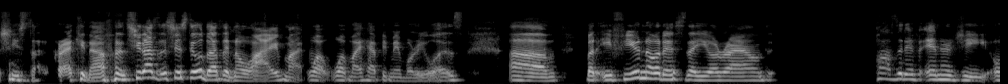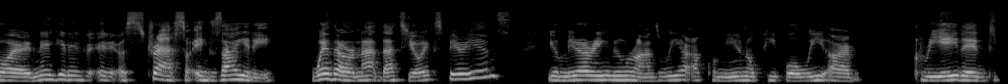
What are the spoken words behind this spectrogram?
she mm. started cracking up and she doesn't she still doesn't know why my what, what my happy memory was um, but if you notice that you're around positive energy or negative eh, or stress or anxiety whether or not that's your experience, you're mirroring neurons. We are a communal people. We are created,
